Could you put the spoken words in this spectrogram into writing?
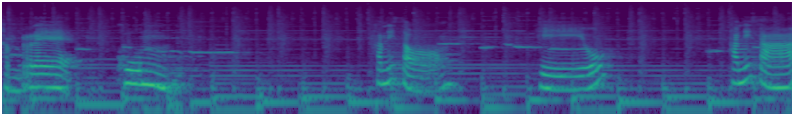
คำแรก คุมคำที่สองเหวคำที่สาม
